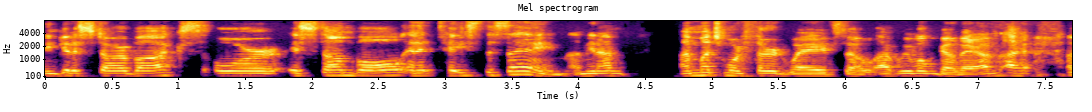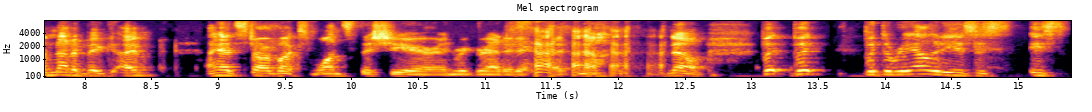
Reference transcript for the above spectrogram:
and get a Starbucks or Istanbul and it tastes the same. I mean, I'm I'm much more third wave, so I, we won't go there. I'm I, am i am not a big I've I had Starbucks once this year and regretted it. But no, no. But but but the reality is is is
